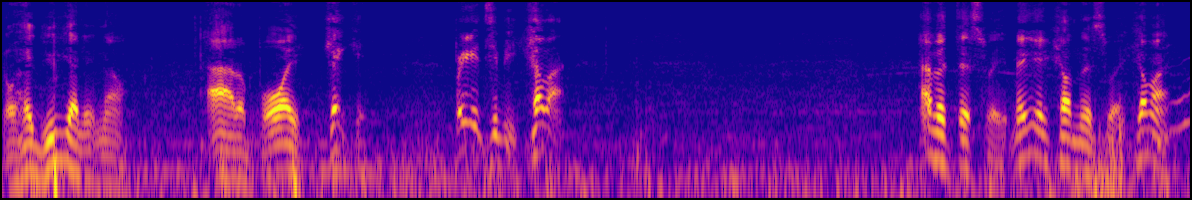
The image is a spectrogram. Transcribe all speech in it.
Go ahead, you get it now. Atta boy. Kick it. Bring it to me. Come on. Have it this way. Make it come this way. Come on.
